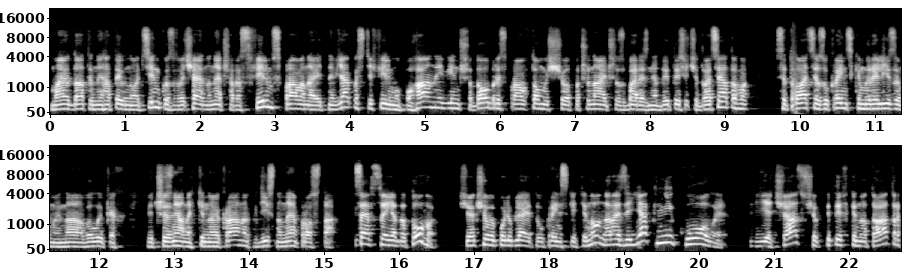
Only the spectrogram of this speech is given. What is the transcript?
маю дати негативну оцінку. Звичайно, не через фільм. Справа навіть не в якості фільму. Поганий він що добрий. Справа в тому, що починаючи з березня 2020-го, ситуація з українськими релізами на великих вітчизняних кіноекранах дійсно непроста. Це все є до того, що якщо ви полюбляєте українське кіно, наразі як ніколи є час, щоб піти в кінотеатр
